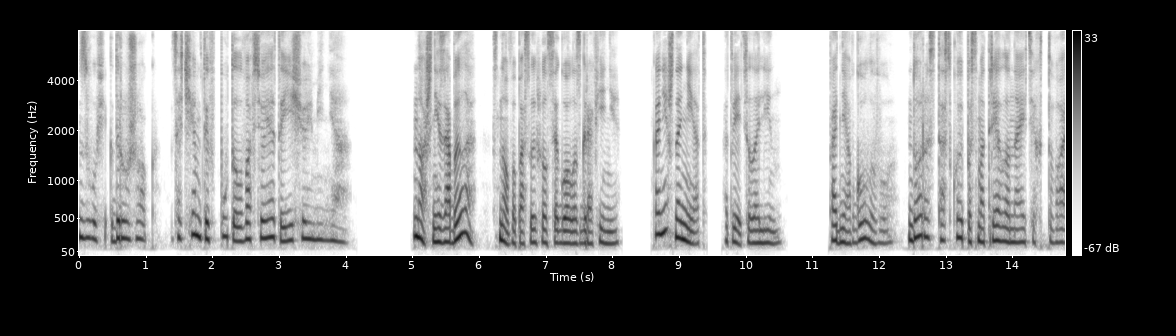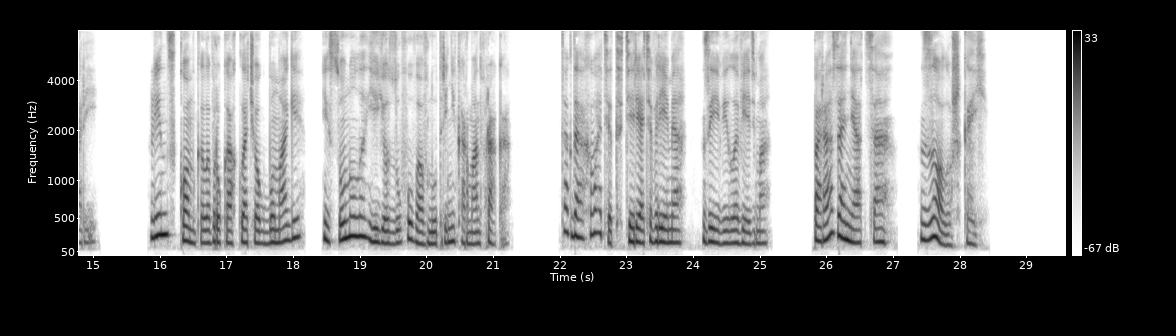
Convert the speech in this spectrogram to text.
«Зуфик, дружок, зачем ты впутал во все это еще и меня?» «Нож не забыла?» — снова послышался голос графини. «Конечно, нет», — ответила Лин. Подняв голову, Дора с тоской посмотрела на этих тварей. Лин скомкала в руках клочок бумаги и сунула ее Зуфу во внутренний карман фрака. «Тогда хватит терять время», — заявила ведьма. «Пора заняться Золушкой».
